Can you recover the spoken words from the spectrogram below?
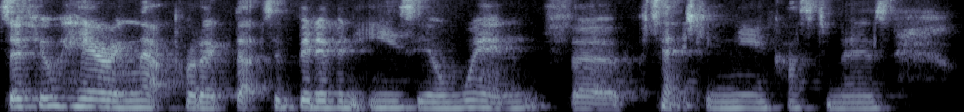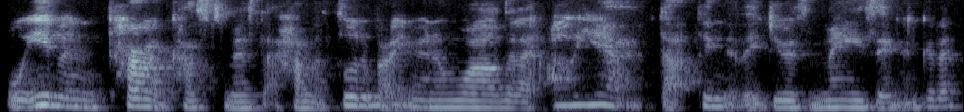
So if you're hearing that product that's a bit of an easier win for potentially new customers or even current customers that haven't thought about you in a while. They're like oh yeah that thing that they do is amazing. I'm gonna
